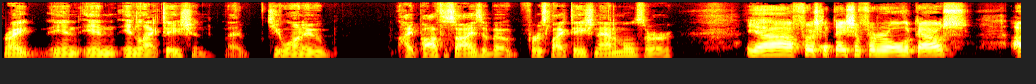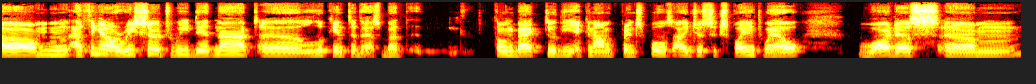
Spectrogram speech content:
right in in in lactation. Uh, do you want to hypothesize about first lactation animals or? Yeah first lactation for the older cows. Um, I think in our research we did not uh, look into this, but going back to the economic principles I just explained, well, what does um,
